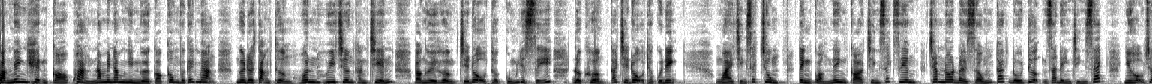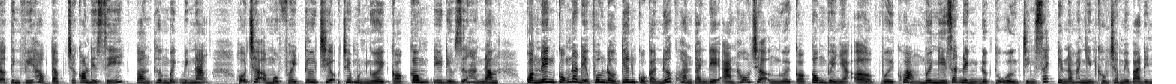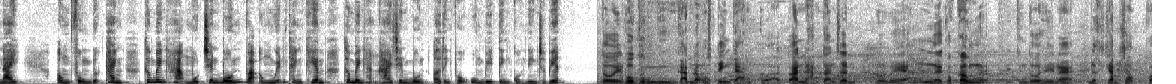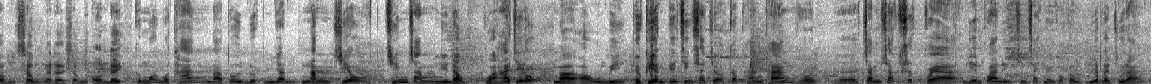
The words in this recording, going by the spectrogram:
Quảng Ninh hiện có khoảng 55.000 người có công với cách mạng, người được tặng thưởng huân huy chương kháng chiến và người hưởng chế độ thờ cúng liệt sĩ được hưởng các chế độ theo quy định. Ngoài chính sách chung, tỉnh Quảng Ninh có chính sách riêng chăm lo đời sống các đối tượng gia đình chính sách như hỗ trợ kinh phí học tập cho con liệt sĩ, con thương bệnh binh nặng, hỗ trợ 1,4 triệu trên một người có công đi điều dưỡng hàng năm, Quảng Ninh cũng là địa phương đầu tiên của cả nước hoàn thành đề án hỗ trợ người có công về nhà ở với khoảng 10.000 gia đình được thụ hưởng chính sách từ năm 2013 đến nay. Ông Phùng Đức Thanh, thương binh hạng 1 trên 4 và ông Nguyễn Thành Khiêm, thương binh hạng 2 trên 4 ở thành phố Uông Bí, tỉnh Quảng Ninh cho biết. Tôi vô cùng cảm động tình cảm của toàn đảng, toàn dân đối với những người có công ấy, thì chúng tôi thấy là được chăm sóc, có mức sống là đời sống ổn định. Cứ mỗi một tháng là tôi được nhận 5 triệu 900 nghìn đồng của hai chế độ mà ở Uông Bí thực hiện cái chính sách trợ cấp hàng tháng rồi ờ, chăm sóc sức khỏe liên quan đến chính sách người có công, rất là chu đáo.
